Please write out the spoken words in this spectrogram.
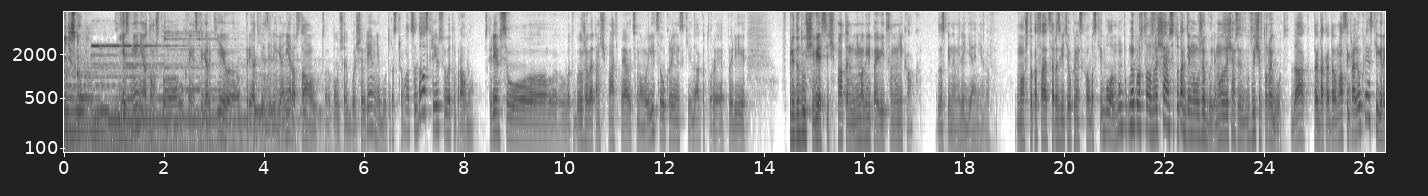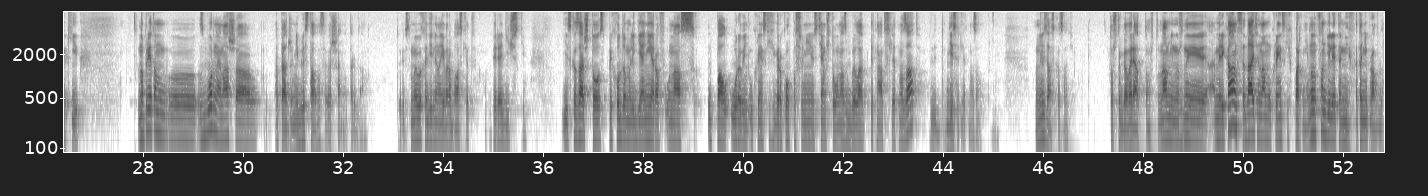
Витископ. Есть мнение о том, что украинские игроки э, при отъезде легионеров станут э, получать больше времени, будут раскрываться. Да, скорее всего, это правда. Скорее всего, э, вот уже в этом чемпионате появятся новые лица украинские, да, которые при, в предыдущей версии чемпионата не могли появиться ну никак за спинами легионеров. Но что касается развития украинского баскетбола, ну, мы просто возвращаемся туда, где мы уже были. Мы возвращаемся в 2002 год, да, тогда, когда у нас играли украинские игроки, но при этом э, сборная наша, опять же, не блистала совершенно тогда. То есть мы выходили на Евробаскет периодически. И сказать, что с приходом легионеров у нас упал уровень украинских игроков по сравнению с тем, что у нас было 15 лет назад, или 10 лет назад, ну нельзя сказать. То, что говорят о том, что нам не нужны американцы, дайте нам украинских парней. Но на самом деле это миф, это неправда.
